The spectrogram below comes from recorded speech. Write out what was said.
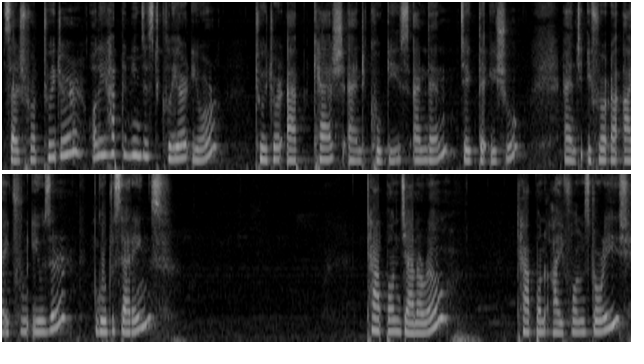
search for twitter. All you have to need is just clear your twitter app cache and cookies and then check the issue. And if you're an iphone user go to settings tap on general tap on iPhone storage,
